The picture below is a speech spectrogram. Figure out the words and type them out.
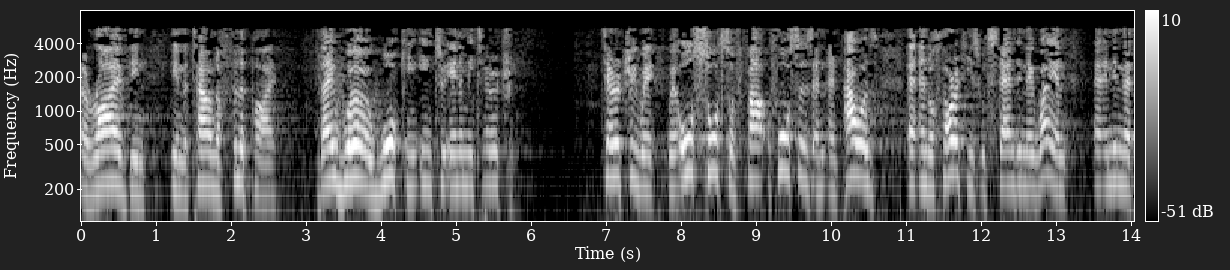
arrived in, in the town of Philippi, they were walking into enemy territory. Territory where, where all sorts of forces and, and powers and authorities would stand in their way. And, and in that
